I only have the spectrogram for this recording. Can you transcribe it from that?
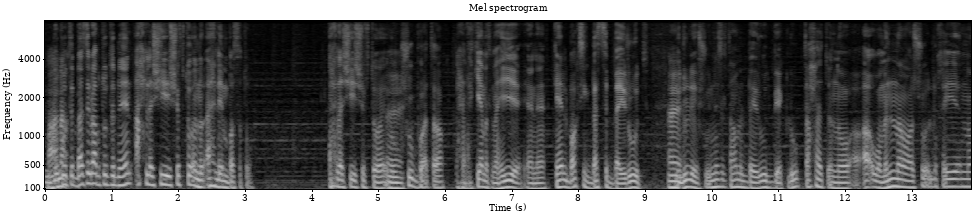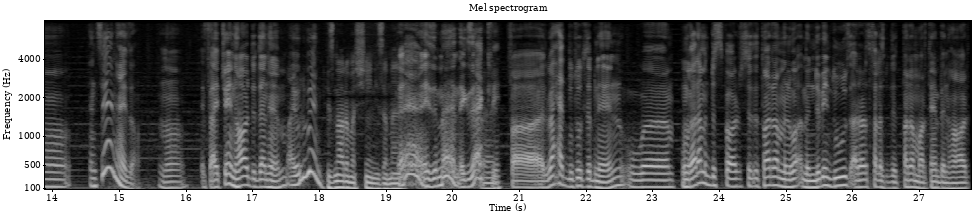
معنا بطولة بس ربح بطولة لبنان. أحلى شيء شفته إنه أهلي انبسطوا. أحلى شيء شفته إيه. وشو بوقتها. رح نحكيها مثل ما هي. يعني كان ال boxing بس ببيروت. قالوا لي شو نزل تعمل بيروت بياكلوك تحت إنه أقوى منا وشو قال له خيي إنه إنسان هيدا. إنه if I train harder than him I will win. he's not a machine he's a man إيه he's man exactly إيه. فربحت بطولة لبنان و... وانغرمت بالسبور. صرت أتمرن من وقت من 2012 قررت خلص بدي أتمرن مرتين بالنهار.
